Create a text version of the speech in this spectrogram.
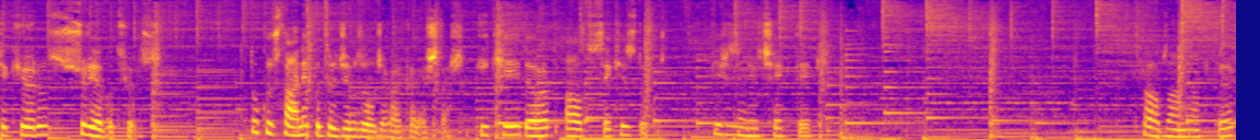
Çekiyoruz. Şuraya batıyoruz. 9 tane pıtırcığımız olacak arkadaşlar. 2, 4, 6, 8, 9. Bir zincir çektik. Trabzan yaptık.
